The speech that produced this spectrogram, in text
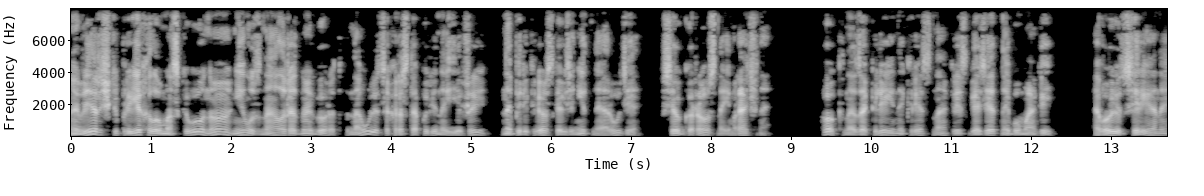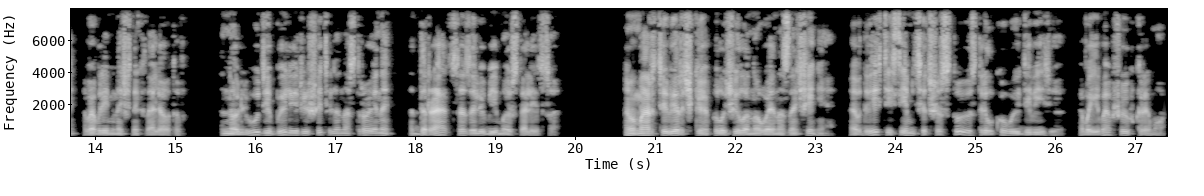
Верочка приехала в Москву, но не узнала родной город. На улицах растопыренные ежи, на перекрестках зенитные орудия, все грозно и мрачно. Окна заклеены крест-накрест газетной бумагой, воют сирены во время ночных налетов. Но люди были решительно настроены драться за любимую столицу. В марте Верочка получила новое назначение в 276-ю стрелковую дивизию, воевавшую в Крыму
